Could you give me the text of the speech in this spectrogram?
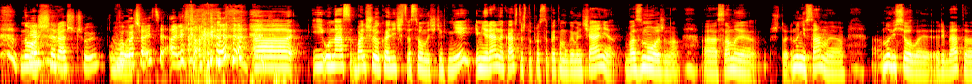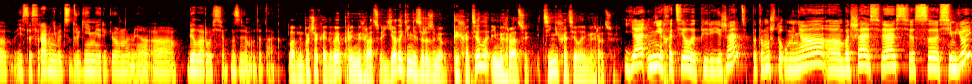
но Першы раз чую. Вот. Выбачайце, але так. а, и у нас большое количество солнечных дней, и мне реально кажется, что просто поэтому гомельчане, возможно, а, самые, что ли, ну не самые, ну веселые ребята, если сравнивать с другими регионами а, Беларуси, назовем это так. Ладно, пачакай, давай пра эміграцыю. Я так і не зразумеў. Ты хацела эміграцыю ці не хацела эміграцыю? Я не хотела переезжать, потому что у меня э, большая связь с семьей,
